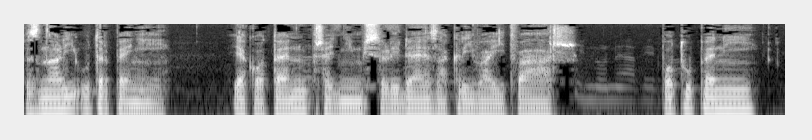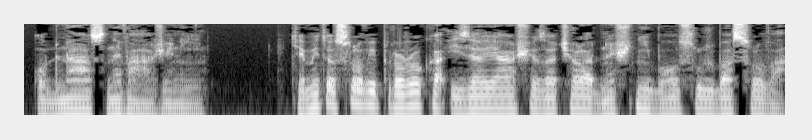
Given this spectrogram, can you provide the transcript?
znalý utrpení, jako ten, před ním si lidé zakrývají tvář. Potupený, od nás nevážený. Těmito slovy proroka Izajáše začala dnešní bohoslužba slova.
